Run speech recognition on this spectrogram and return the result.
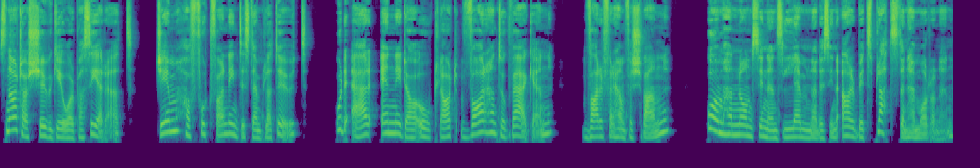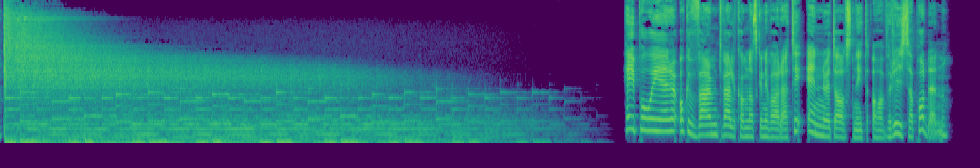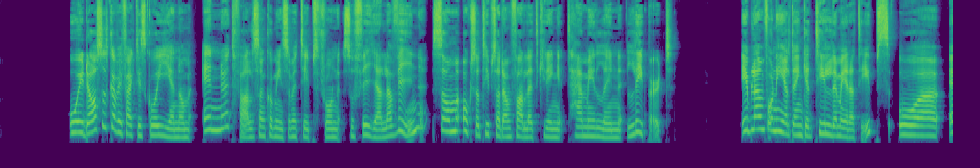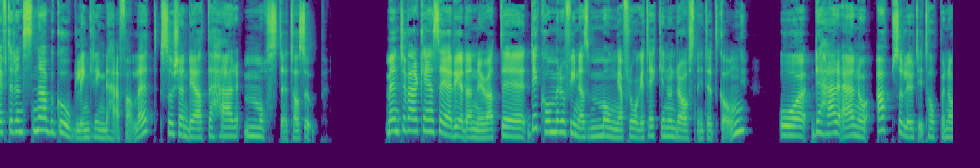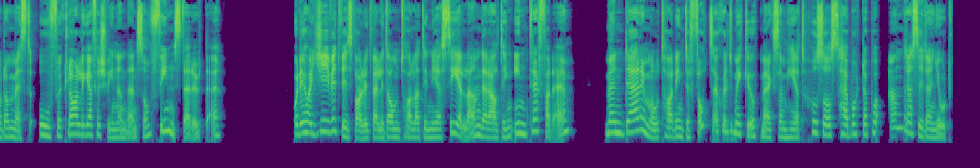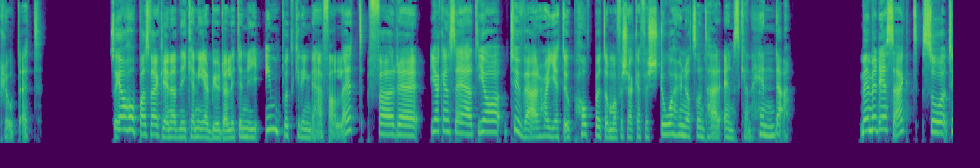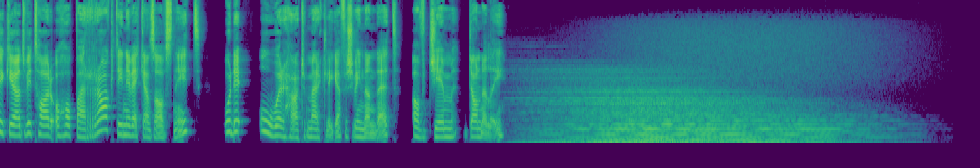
Snart har 20 år passerat Jim har fortfarande inte stämplat ut och det är än idag oklart var han tog vägen, varför han försvann och om han någonsin ens lämnade sin arbetsplats den här morgonen. Hej på er och varmt välkomna ska ni vara till ännu ett avsnitt av Rysapodden. Och idag så ska vi faktiskt gå igenom ännu ett fall som kom in som ett tips från Sofia Lavin, som också tipsade om fallet kring Tammy Lynn Liepert. Ibland får ni helt enkelt till det med era tips och efter en snabb googling kring det här fallet så kände jag att det här måste tas upp. Men tyvärr kan jag säga redan nu att det, det kommer att finnas många frågetecken under avsnittets gång. Och det här är nog absolut i toppen av de mest oförklarliga försvinnanden som finns där ute. Och det har givetvis varit väldigt omtalat i Nya Zeeland där allting inträffade. Men däremot har det inte fått särskilt mycket uppmärksamhet hos oss här borta på andra sidan jordklotet. Så jag hoppas verkligen att ni kan erbjuda lite ny input kring det här fallet, för eh, jag kan säga att jag tyvärr har gett upp hoppet om att försöka förstå hur något sånt här ens kan hända. Men med det sagt så tycker jag att vi tar och hoppar rakt in i veckans avsnitt och det oerhört märkliga försvinnandet av Jim Donnelly.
